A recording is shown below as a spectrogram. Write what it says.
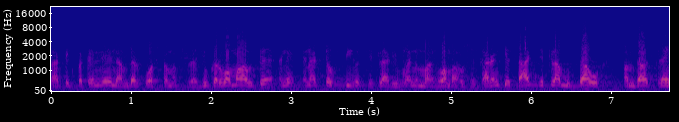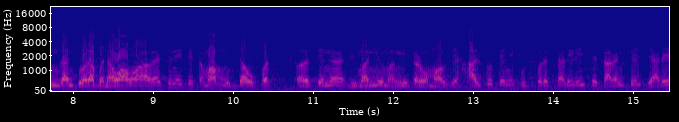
કાર્તિક પટેલને નામદાર કોર્ટ સમક્ષ રજૂ કરવામાં આવશે અને તેના ચૌદ દિવસ જેટલા રિમાન્ડ માંગવામાં આવશે. કારણ કે સાત જેટલા મુદ્દાઓ અમદાવાદ ક્રાઇમ બ્રાન્ચ દ્વારા બનાવવામાં આવ્યા છે ને તે તમામ મુદ્દા ઉપર તેના રિમાન્ડની માંગણી કરવામાં આવશે. હાલ તો તેની પૂછપરછ ચાલી રહી છે કારણ કે જ્યારે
